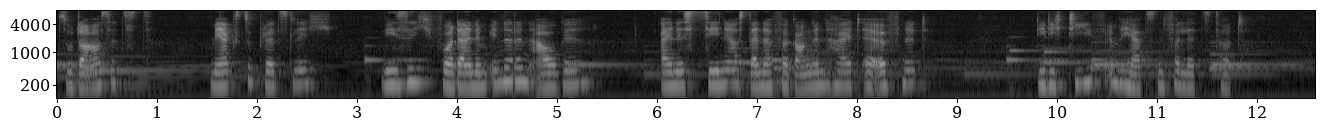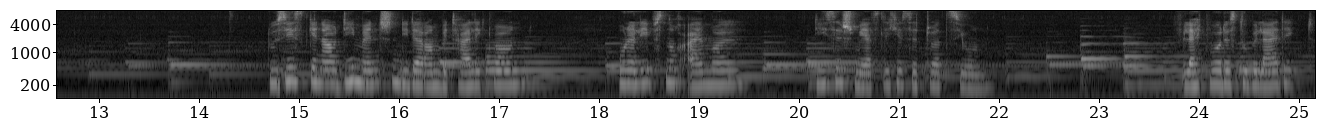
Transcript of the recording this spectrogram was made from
So da sitzt, merkst du plötzlich, wie sich vor deinem inneren Auge eine Szene aus deiner Vergangenheit eröffnet, die dich tief im Herzen verletzt hat. Du siehst genau die Menschen, die daran beteiligt waren und erlebst noch einmal diese schmerzliche Situation. Vielleicht wurdest du beleidigt,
